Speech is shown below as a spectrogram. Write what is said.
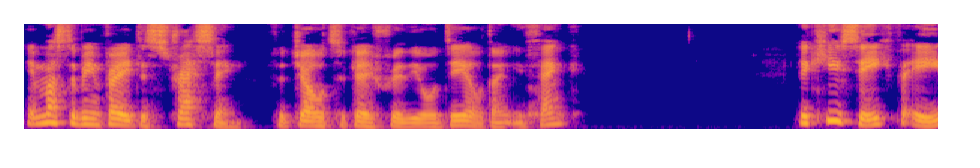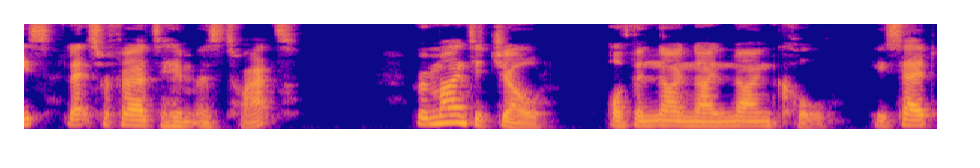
It must have been very distressing for Joel to go through the ordeal, don't you think? The QC, for ease, let's refer to him as Twat, reminded Joel of the 999 call. He said,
